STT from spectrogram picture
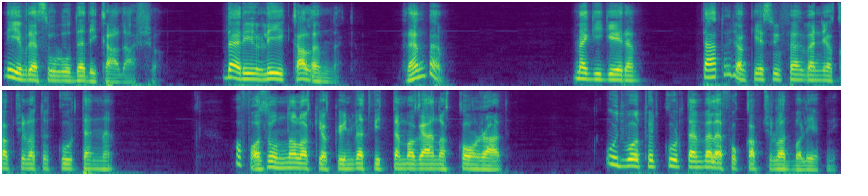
névre szóló dedikálással. Daryl Lee Cullennek. Rendben? Megígérem. Tehát hogyan készül felvenni a kapcsolatot Kurtennel? A fazonnal, aki a könyvet vitte magának, Konrád. Úgy volt, hogy Kurten vele fog kapcsolatba lépni.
